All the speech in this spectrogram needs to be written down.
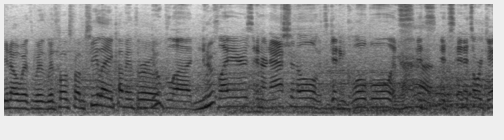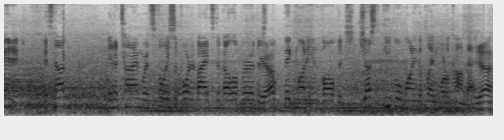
you know with, with, with folks from Chile coming through. New blood, new, New- players, international. It's getting global. It's Yeah. it's it's and it's organic. It's not in a time where it's fully supported by its developer. There's Yeah. no big money involved. It's just people wanting to play Mortal Kombat. Yeah.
